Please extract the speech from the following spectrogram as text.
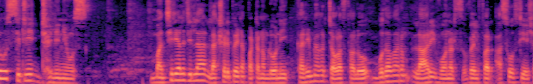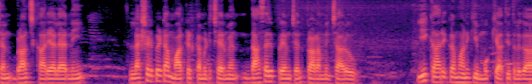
to city Delhi news. Mancherial జిల్లా లక్షడిపేట పట్టణంలోని కరీంనగర్ చౌరస్తాలో బుధవారం lorry owners welfare association branch కార్యాలయాన్ని Laxettipet market committee chairman Dasari Premchand ప్రారంభించారు. ఈ కార్యక్రమానికి ముఖ్య అతిథులుగా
